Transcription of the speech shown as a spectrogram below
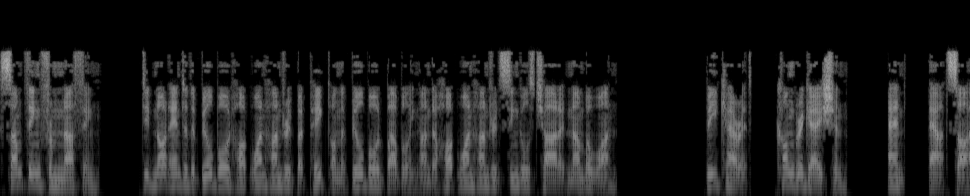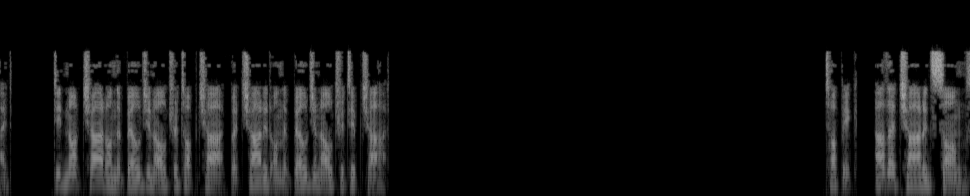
Something from Nothing, did not enter the Billboard Hot 100 but peaked on the Billboard Bubbling Under Hot 100 Singles chart at number 1. B Caret, Congregation, and Outside did not chart on the Belgian Ultratop chart but charted on the Belgian Ultratip chart. Other charted songs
